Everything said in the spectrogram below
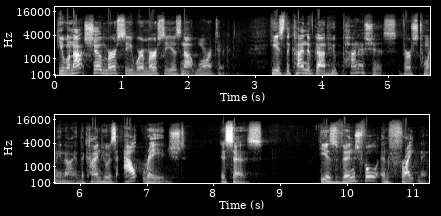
He will not show mercy where mercy is not warranted. He is the kind of God who punishes, verse 29, the kind who is outraged, it says. He is vengeful and frightening.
